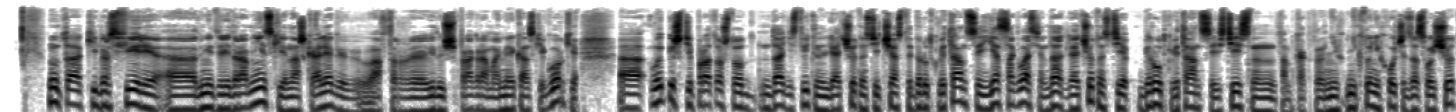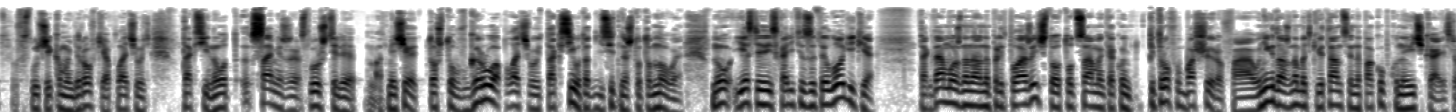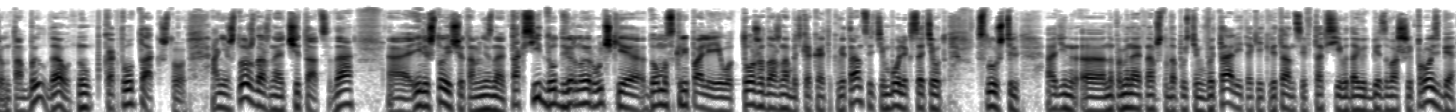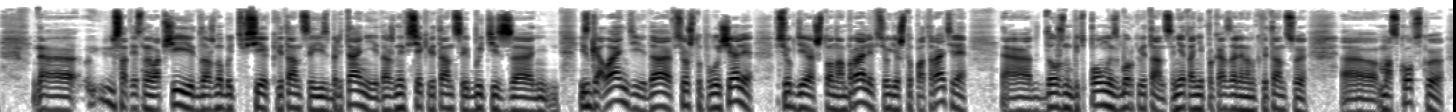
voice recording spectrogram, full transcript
Ну, так, в киберсфере э, Дмитрий Дробницкий, наш коллега, автор э, ведущей программы «Американские горки». Э, вы пишете про то, что, да, действительно, для отчетности часто берут квитанции. Я согласен, да, для отчетности берут квитанции. Естественно, там как-то никто не хочет за свой счет в случае командировки оплачивать такси. Но вот сами же слушатели отмечают то, что в ГРУ оплачивают такси, вот это действительно что-то новое. Ну, если исходить из этой логики, тогда можно, наверное, предположить, что тот самый какой-нибудь Петров и Баширов, а у них должна быть квитанция на покупку новичка, если он там был, да, вот, ну, как-то вот так, что они же тоже должны отчитаться, да, а, или что еще там, не знаю, такси до дверной ручки дома Скрипалей, вот тоже должна быть какая-то квитанция, тем более, кстати, вот слушатель один э, напоминает нам, что, допустим, в Италии такие квитанции в такси выдают без вашей просьбы, а, соответственно, вообще должно быть все квитанции из Британии, должны все квитанции быть из, э, из Голландии, да, все, что получали, все, где что набрали, все, где что потратили, э, должен быть полный сбор квитанций. Нет, они показали нам квитанцию московскую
